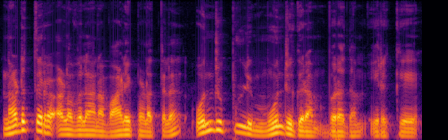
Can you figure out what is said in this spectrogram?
நடுத்தர அளவிலான வாழைப்பழத்தில் ஒன்று புள்ளி மூன்று கிராம் புரதம் இருக்கு.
